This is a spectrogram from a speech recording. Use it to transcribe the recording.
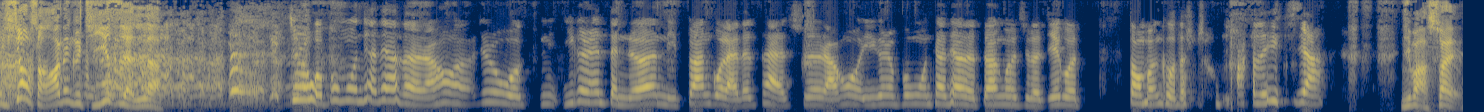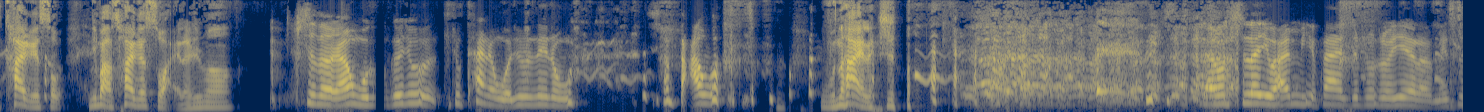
你笑啥呢？可急死人了。就是我蹦蹦跳跳的，然后就是我你一个人等着你端过来的菜吃，然后我一个人蹦蹦跳跳的端过去了，结果到门口的时候，啪的一下，你把帅菜给甩，你把菜给甩了是吗？是的，然后我哥就就看着我，就是那种 想打我，无奈了是吗？然后吃了一碗米饭就做作业了，没事。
